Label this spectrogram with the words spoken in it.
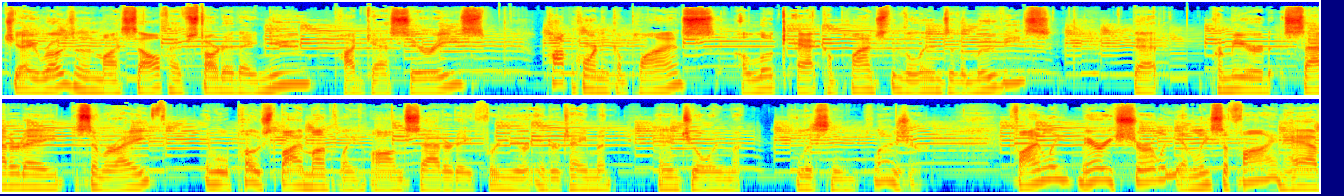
Jay Rosen and myself have started a new podcast series, Popcorn and Compliance, a look at compliance through the lens of the movies, that premiered Saturday, December 8th, and will post bi monthly on Saturday for your entertainment and enjoyment listening pleasure. Finally, Mary Shirley and Lisa Fine have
